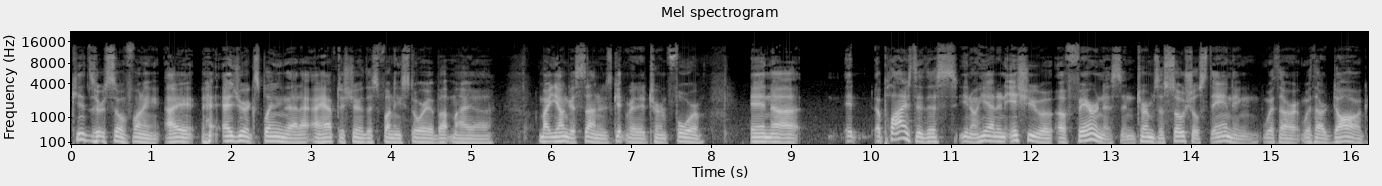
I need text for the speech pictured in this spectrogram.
Kids are so funny. I as you're explaining that, I, I have to share this funny story about my uh, my youngest son who's getting ready to turn 4 and uh, it applies to this. You know, he had an issue of, of, fairness in terms of social standing with our with our dog.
